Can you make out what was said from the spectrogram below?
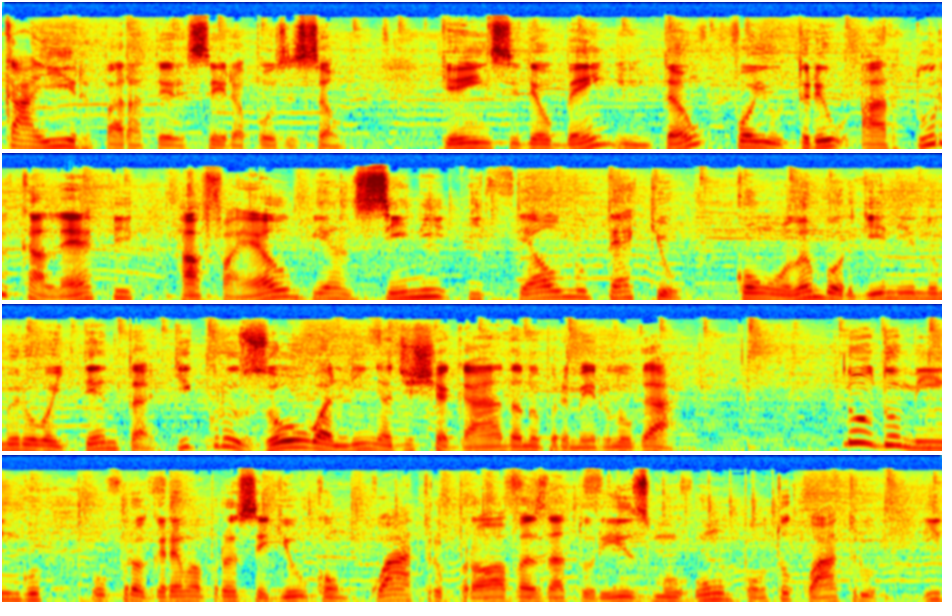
cair para a terceira posição. Quem se deu bem, então, foi o trio Arthur Calef, Rafael Biancini e Telmo Tecchio, com o Lamborghini número 80, que cruzou a linha de chegada no primeiro lugar. No domingo, o programa prosseguiu com quatro provas da Turismo 1.4 e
